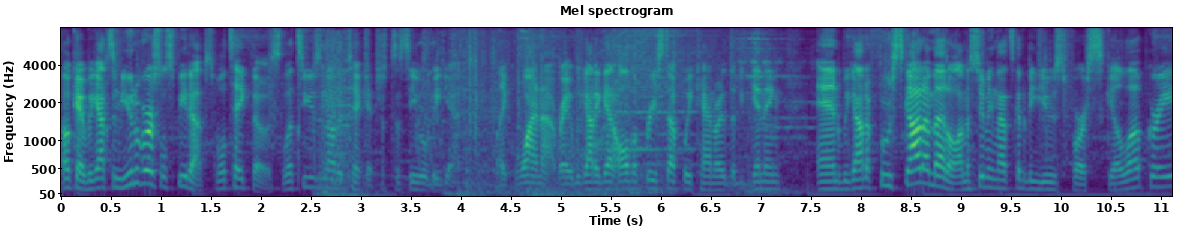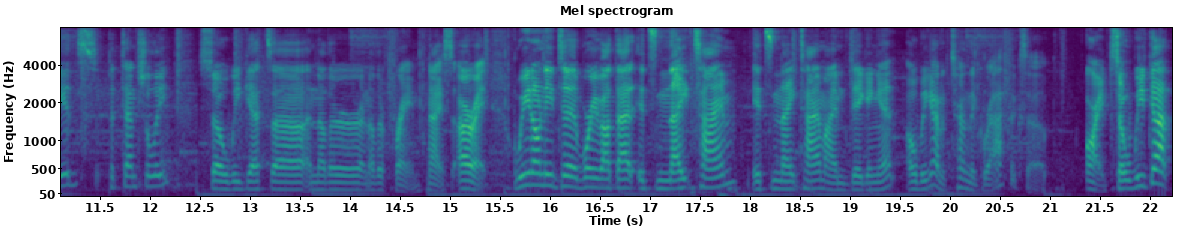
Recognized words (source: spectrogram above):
Okay, we got some universal speed ups. We'll take those. Let's use another ticket just to see what we get. Like, why not, right? We got to get all the free stuff we can right at the beginning and we got a Fuscata medal. I'm assuming that's going to be used for skill upgrades potentially. So we get uh, another another frame. Nice. All right. We don't need to worry about that. It's nighttime. It's nighttime. I'm digging it. Oh we got to turn the graphics up. All right. So we've got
